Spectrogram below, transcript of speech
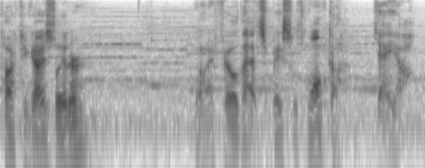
Talk to you guys later when I fill that space with Wonka. Yeah, yeah.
